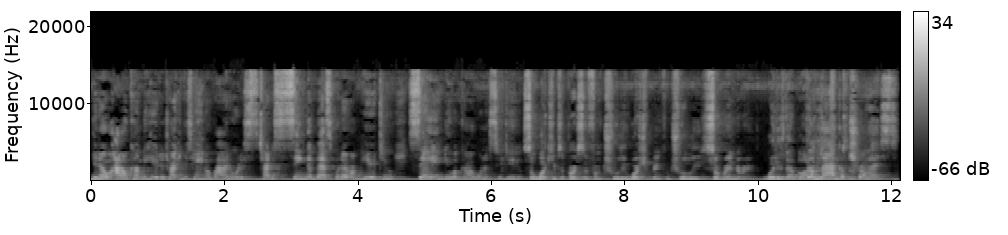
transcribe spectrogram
You know, I don't come in here to try to entertain nobody or to try to sing the best, whatever. I'm here to say and do what God wants us to do. So, what keeps a person from truly worshiping, from truly surrendering? What is that block? The lack of them? trust.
